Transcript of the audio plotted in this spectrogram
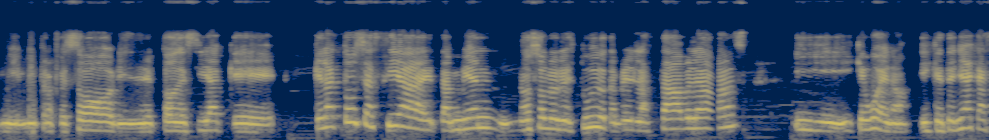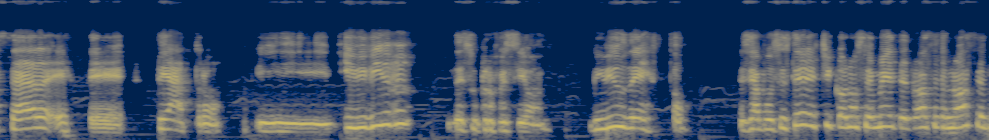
mi, profesor y director decía que que el actor se hacía eh, también, no solo el estudio, también en las tablas, y, que bueno, y que tenía que hacer este, teatro y, vivir de su profesión, vivir de esto. Decía, pues si ustedes chicos no se meten, no hacen, no hacen,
